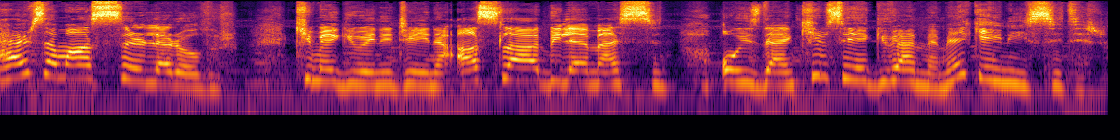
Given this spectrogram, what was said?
Her zaman sırlar olur. Kime güveneceğini asla bilemezsin. O yüzden kimseye güvenmemek en iyisidir.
